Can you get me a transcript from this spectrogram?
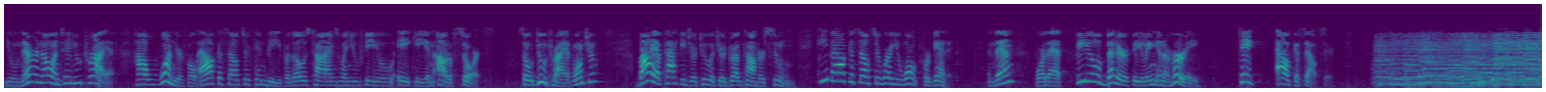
You'll never know until you try it how wonderful Alka-Seltzer can be for those times when you feel achy and out of sorts. So do try it, won't you? Buy a package or two at your drug counter soon. Keep Alka-Seltzer where you won't forget it. And then, for that feel better feeling in a hurry, take Alka-Seltzer. Breakfast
